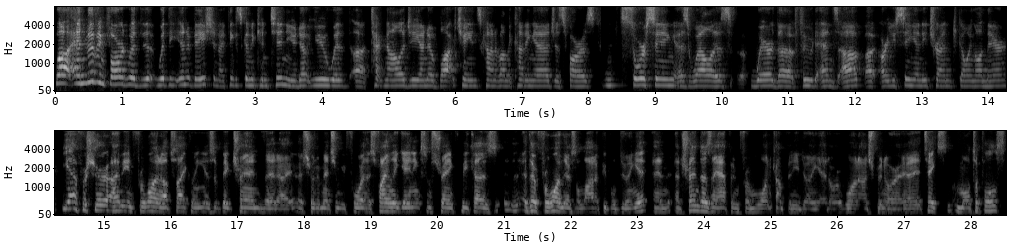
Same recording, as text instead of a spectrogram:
Well, and moving forward with the, with the innovation, I think it's going to continue, don't you? With uh, technology, I know blockchain's kind of on the cutting edge as far as sourcing as well as where the food ends up. Uh, are you seeing any trend going on there? Yeah, for sure. I mean, for one, upcycling is a big trend that I, I should have mentioned before that's finally gaining some strength because there, for one, there's a lot of people doing it, and a trend doesn't happen from one company doing it or one entrepreneur. It takes multiples,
